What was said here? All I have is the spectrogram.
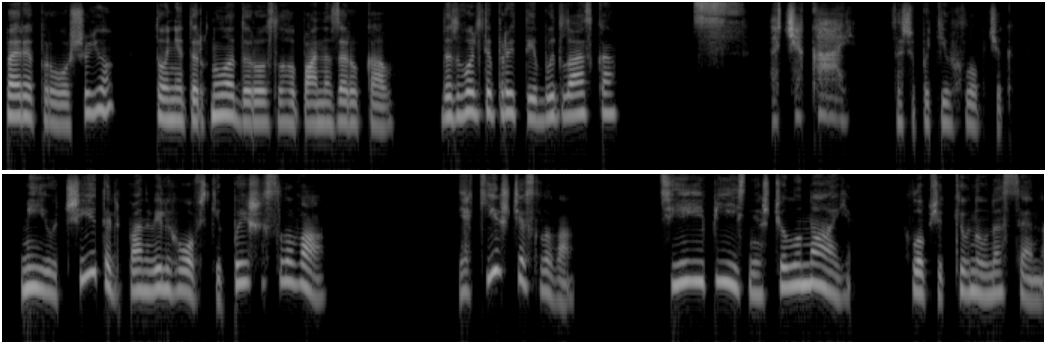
Перепрошую, Тоня торкнула дорослого пана за рукав. Дозвольте прийти, будь ласка. Тсс, зачекай, зашепотів хлопчик. Мій учитель, пан Вільговський, пише слова. Які ще слова? Цієї пісні, що лунає, хлопчик кивнув на сцену.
